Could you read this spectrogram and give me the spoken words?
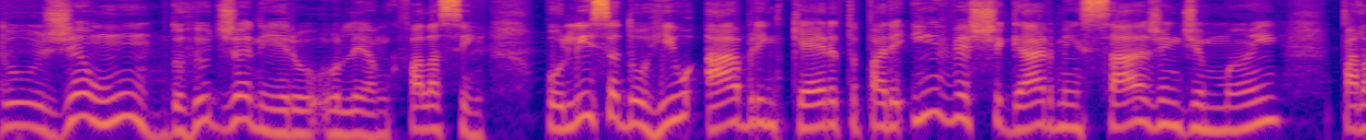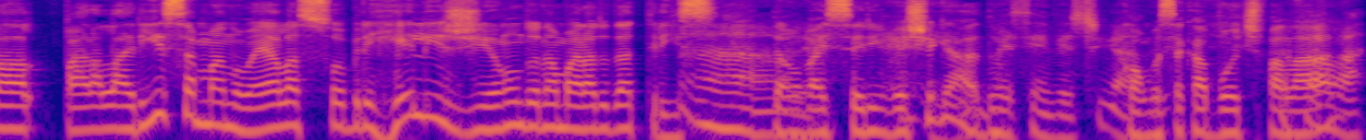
do G1 do Rio de Janeiro, o Leão, que fala assim: Polícia do Rio abre inquérito para investigar mensagem de mãe para, para Larissa Manuela sobre religião do namorado da atriz. Ah, então vai ser investigado. Vai ser investigado. Como você acabou de falar.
